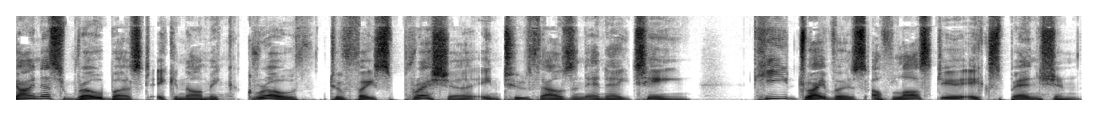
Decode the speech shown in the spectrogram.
China's robust economic growth to face pressure in 2018. Key drivers of last year's expansion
